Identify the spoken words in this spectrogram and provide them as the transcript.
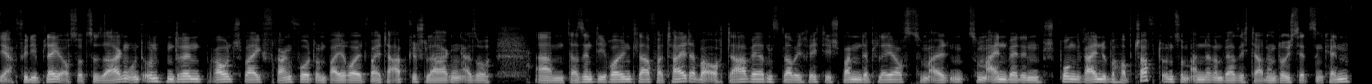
ja, für die Playoffs sozusagen. Und unten drin Braunschweig, Frankfurt und Bayreuth weiter abgeschlagen. Also ähm, da sind die Rollen klar verteilt, aber auch da werden es, glaube ich, richtig spannende Playoffs. Zum, alten, zum einen, wer den Sprung rein überhaupt schafft und zum anderen, wer sich da dann durchsetzen kann.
